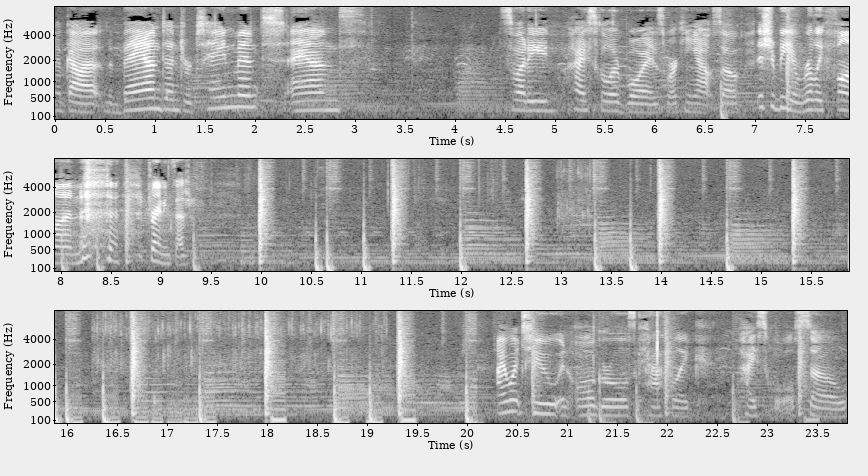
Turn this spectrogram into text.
I've got the band entertainment and sweaty high schooler boys working out. So this should be a really fun training session. Went to an all-girls Catholic high school, so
